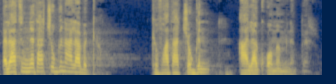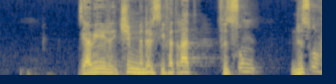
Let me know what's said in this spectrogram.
ጠላትነታቸው ግን አላበቃም። ክፋታቸው ግን አላቆመም ነበር። እግዚአብሔር እችም ምድር ሲፈጥራት ፍጹም ንጹህ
